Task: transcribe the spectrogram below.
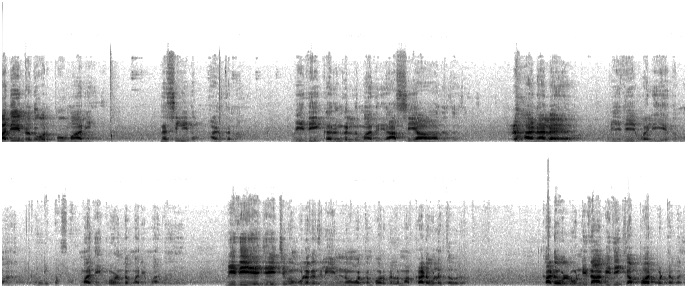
மதின்றது ஒரு பூ மாதிரி. நசுங்கிடும் அழுத்தனா. விதி கருங்கல் மாதிரி அசையாதது. அதனால் விதி வலியதுமா மதி குழந்தை மாதிரி மாதிரி விதியை ஜெயிச்சவன் உலகத்தில் இன்னும் ஒருத்தன் பிறக்கலம்மா கடவுளை தவிர. கடவுள் ஒண்டி தான் விதிக்கு அப்பாற்பட்டவன்.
